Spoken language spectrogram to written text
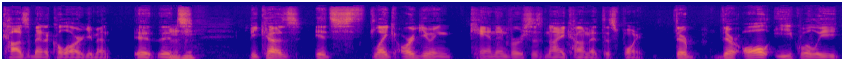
cosmetical argument. It, it's because it's like arguing Canon versus Nikon at this point. They're they're all equally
